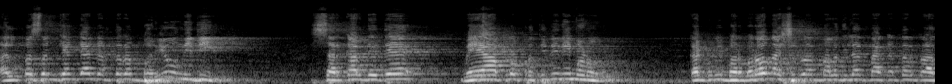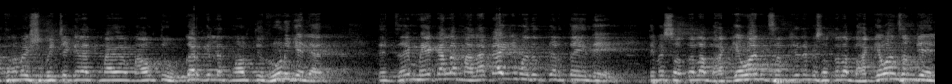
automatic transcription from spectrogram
अल्पसंख्याकाकरता भरीव निधी सरकार देते. मी आपलं प्रतिनिधी म्हणून कारण तुम्ही भरभरावून आशीर्वाद मला दिलात माझ्याकरता प्रार्थनामय शुभेच्छा केल्यात माझ्या मावती उपकार केल्यात मावती ऋण केल्यात. ते जे मेकाला मला काय जी मदत करता येते? ते मी स्वतःला भाग्यवान समजेल मी स्वतःला भाग्यवान समजेल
